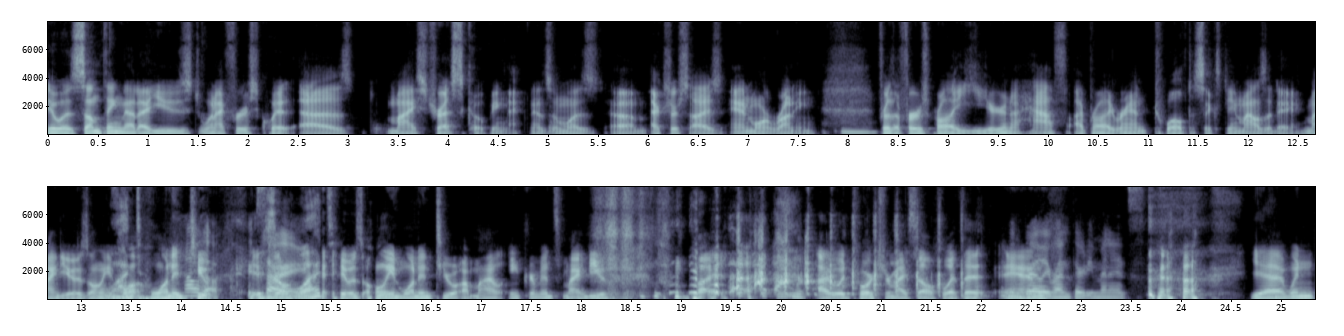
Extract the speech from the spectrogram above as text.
it was something that I used when I first quit as my stress coping mechanism was um, exercise and more running. Mm. For the first probably year and a half, I probably ran twelve to sixteen miles a day. Mind you, it was only in one, one and How two. the f- it was sorry. what? It was only in one and two mile increments, mind you. but I would torture myself with it. I and barely run 30 minutes. yeah, when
